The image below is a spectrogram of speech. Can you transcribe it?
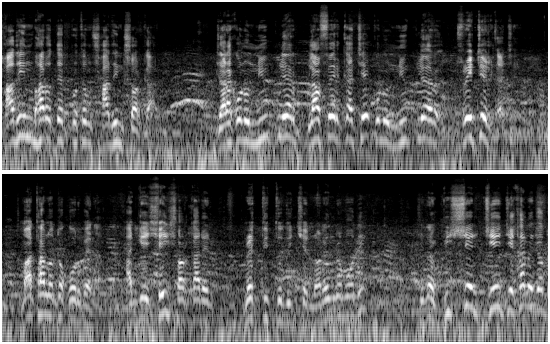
স্বাধীন ভারতের প্রথম স্বাধীন সরকার। যারা কোনো নিউক্লিয়ার ব্লাফের কাছে, কোনো নিউক্লিয়ার থ্রেটের কাছে মাথা নত করবে না। আজকে সেই সরকারের নেতৃত্ব দিচ্ছে নরেন্দ্র মোদী। সুতরাং বিশ্বের যে যেখানে যত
